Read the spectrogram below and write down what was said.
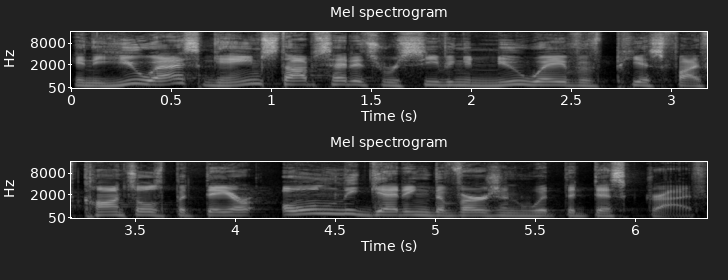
In the US, GameStop said it's receiving a new wave of PS5 consoles, but they are only getting the version with the disk drive.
